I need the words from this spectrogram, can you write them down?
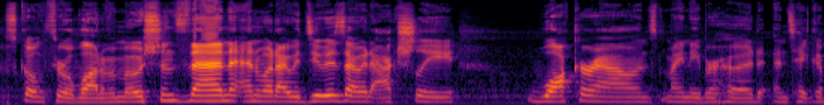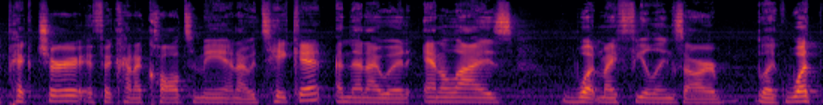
was going through a lot of emotions then. And what I would do is I would actually walk around my neighborhood and take a picture if it kind of called to me, and I would take it, and then I would analyze what my feelings are, like what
